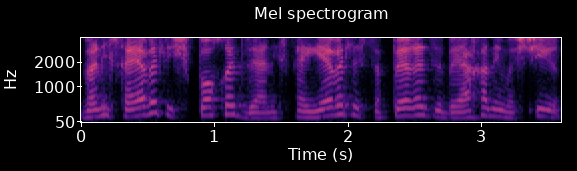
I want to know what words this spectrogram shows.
ואני חייבת לשפוך את זה, אני חייבת לספר את זה ביחד עם השיר.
